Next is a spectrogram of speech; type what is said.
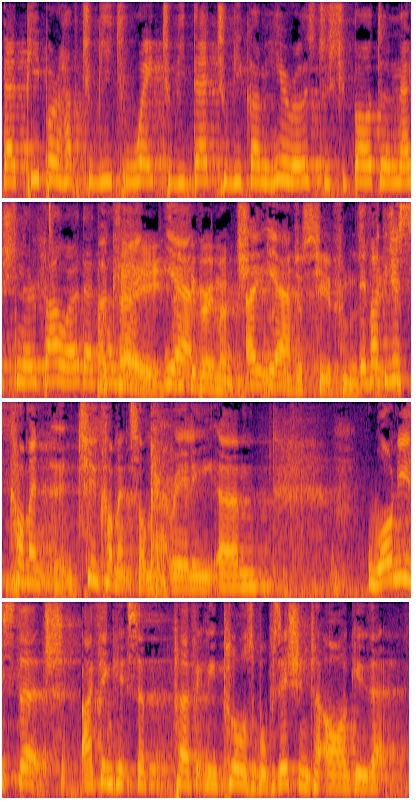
that people have to be to wait to be dead to become heroes to support a national power that okay has thank yeah. you very much uh, yeah. Let me just hear from the if speaker. I could just comment uh, two comments on that really really. Um, one is that I think it's a perfectly plausible position to argue that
